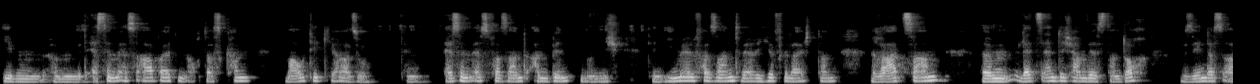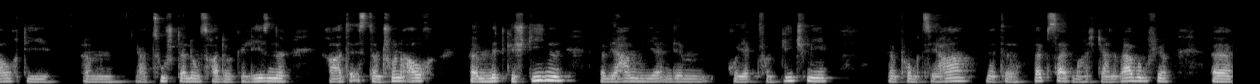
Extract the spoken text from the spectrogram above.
eben ähm, mit SMS arbeiten. Auch das kann Mautic ja, also den SMS-Versand anbinden und nicht den E-Mail-Versand wäre hier vielleicht dann ratsam. Ähm, letztendlich haben wir es dann doch, wir sehen das auch, die ähm, ja, Zustellungsrate, gelesene Rate ist dann schon auch ähm, mit gestiegen. Wir haben hier in dem Projekt von bleachme.ch, nette Website, mache ich gerne Werbung für, äh,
